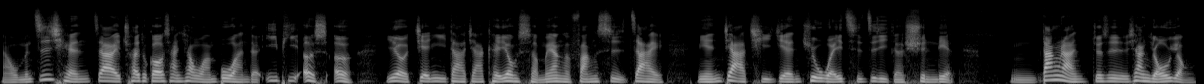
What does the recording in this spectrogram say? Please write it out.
那我们之前在 Try to Go 三项玩不完的 EP 二十二，也有建议大家可以用什么样的方式在年假期间去维持自己的训练。嗯，当然就是像游泳，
